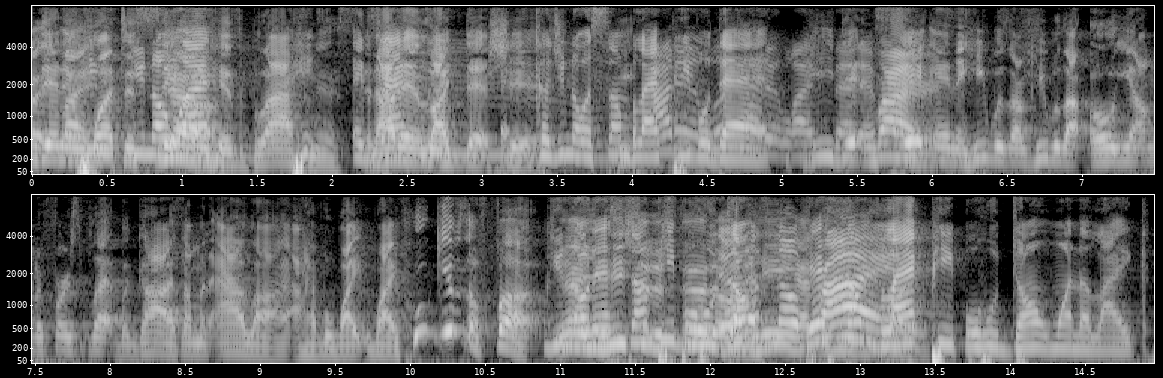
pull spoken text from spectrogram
he didn't like- want to You know see what? his blackness, He- and I didn't like that shit. Because you know, it's some He- black I people that like he that didn't at sit first. in it. He was on. He was like, "Oh yeah, I'm the first black, but guys, I'm an ally. I have a white wife. Who gives a fuck?" you Yeah, know, there's some people who don't. it. There was no there's pride. some black people who don't want to like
